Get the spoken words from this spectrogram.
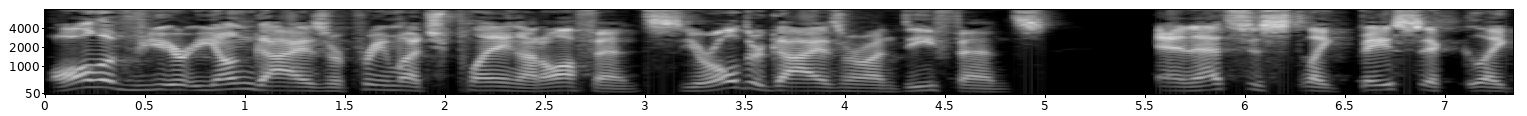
all of your young guys are pretty much playing on offense. Your older guys are on defense, and that's just like basic. Like,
